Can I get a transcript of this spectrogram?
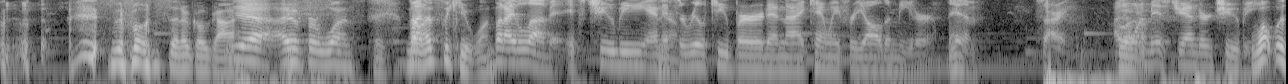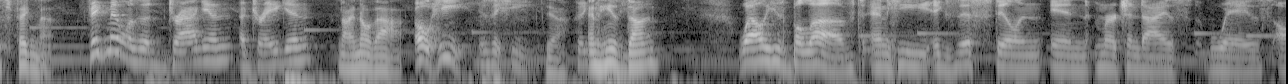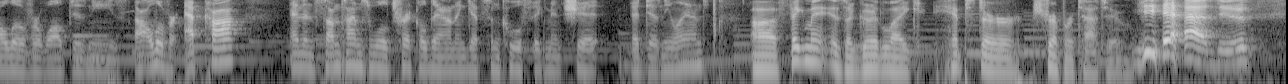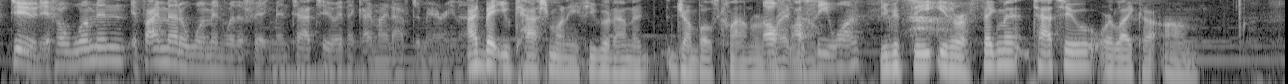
the most cynical guy. Yeah, I for once. No, But- that's the cute one. But I love it. It's Chubby, and it's a real cute bird, and I can't wait for y'all to meet her. Him. Sorry. I don't want to misgender Chubby. what was Figment? Figment was a dragon, a dragon. No, I know that. Oh, he is a he. Yeah, Figment and he's done. Well, he's beloved, and he exists still in in merchandise ways all over Walt Disney's, all over Epcot, and then sometimes we'll trickle down and get some cool Figment shit at Disneyland. Uh, Figment is a good like hipster stripper tattoo. Yeah, dude. Dude, if a woman, if I met a woman with a Figment tattoo, I think I might have to marry them. I'd bet you cash money if you go down to Jumbo's clown room I'll, right I'll now. see one, You could see either a Figment tattoo or like a um.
